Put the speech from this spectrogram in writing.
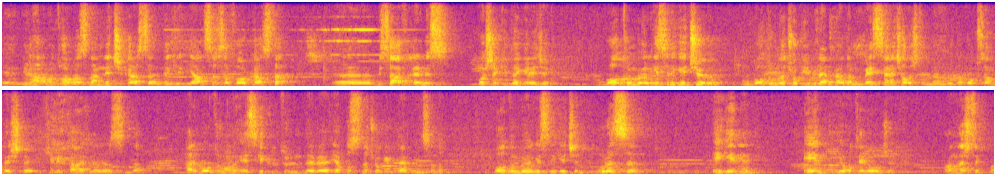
e, Nil Hanım'ın torbasından ne çıkarsa, ne yansırsa forecast'a e, misafirlerimiz o şekilde gelecek. Bodrum bölgesini geçiyorum. Yani Bodrum'u da çok iyi bilen bir adamım. 5 sene çalıştım ben burada. 95'te 2000 tarihler arasında. Hani Bodrum'un eski kültürünü de ve yapısını da çok iyi bilen bir insanım. Bodrum bölgesini geçin. Burası Ege'nin en iyi oteli olacak. Anlaştık mı?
